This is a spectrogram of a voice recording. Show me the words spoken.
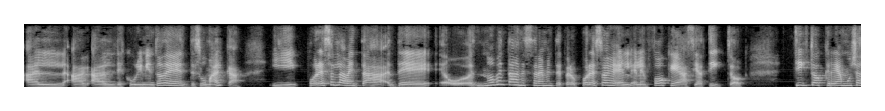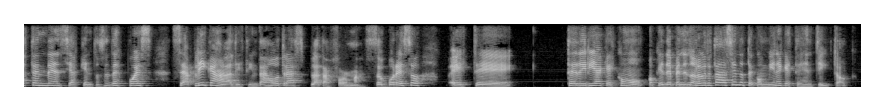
al, descubrimiento de, su marca. Y por eso es la ventaja de, no ventaja necesariamente, pero por eso es el, enfoque hacia TikTok. TikTok crea muchas tendencias que entonces después se aplican a las distintas otras plataformas. por eso, este, te diría que es como, ok, dependiendo de lo que tú estás haciendo, te conviene que estés en TikTok.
